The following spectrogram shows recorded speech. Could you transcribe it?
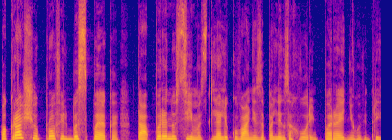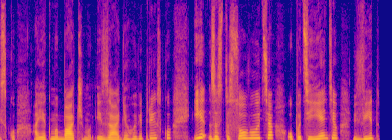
покращує профіль безпеки та переносимость для лікування запальних захворювань переднього відрізку, а як ми бачимо, і заднього відрізку, і застосовується у пацієнтів від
